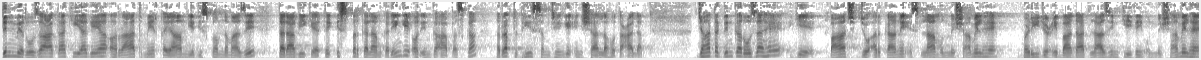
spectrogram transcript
دن میں روزہ عطا کیا گیا اور رات میں قیام، یہ جس کو ہم نماز تراوی کہتے اس پر کلام کریں گے اور ان کا آپس کا ربط بھی سمجھیں گے انشاءاللہ اللہ تعالی۔ جہاں تک دن کا روزہ ہے، یہ پانچ جو ارکان اسلام ان میں شامل ہے بڑی جو عبادات لازم کی گئی ان میں شامل ہے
